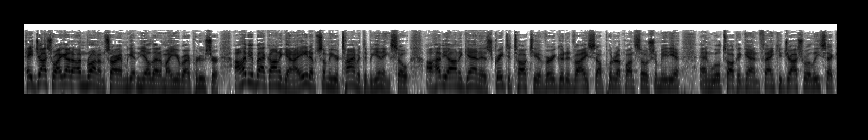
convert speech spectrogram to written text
Hey, Joshua, I got to unrun. I'm sorry, I'm getting yelled at in my ear by a producer. I'll have you back on again. I ate up some of your time at the beginning, so I'll have you on again. It's great to talk to you. Very good advice. I'll put it up on social media, and we'll talk again. Thank you, Joshua Lisec.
